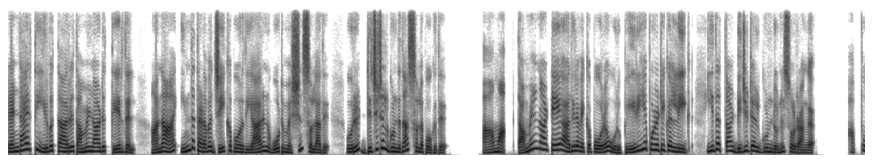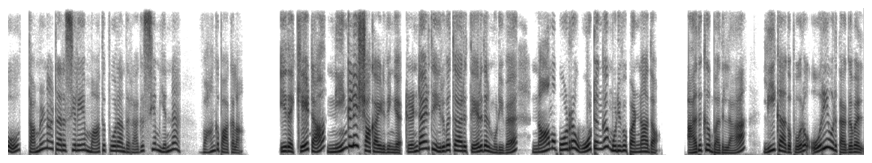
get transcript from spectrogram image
ரெண்டாயிரத்தி இருபத்தாறு தமிழ்நாடு தேர்தல். ஆனா இந்த தடவை ஜெயிக்க போறது யாருன்னு ஓட்டு மிஷின் சொல்லாது. ஒரு டிஜிட்டல் குண்டு தான் சொல்ல போகுது. ஆமா தமிழ்நாட்டையே அதிர வைக்க போற ஒரு பெரிய பொலிட்டிக்கல் லீக். இதத்தான் டிஜிட்டல் குண்டுன்னு சொல்றாங்க. அப்போ தமிழ்நாட்டு அரசியலையே மாத்த போற அந்த ரகசியம் என்ன? வாங்க பாக்கலாம் இத கேட்டா நீங்களே ஷாக் ஆயிடுவீங்க. ரெண்டாயிரத்தி இருபத்தாறு தேர்தல் முடிவை நாம போடுற ஓட்டுங்க முடிவு பண்ணாதான். அதுக்கு பதிலா லீக் ஆக போற ஒரே ஒரு தகவல்.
